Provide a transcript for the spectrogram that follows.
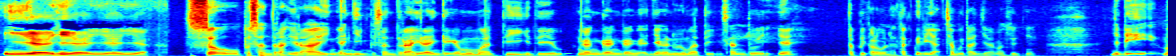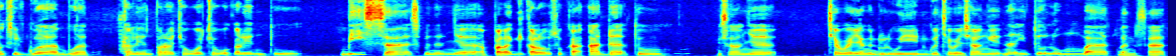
Iya iya iya iya. So pesan terakhir aing anjing pesan terakhir aing kayak kamu mati gitu ya. Enggak enggak enggak enggak jangan dulu mati santuy ya. Tapi kalau udah takdir ya cabut aja maksudnya. Jadi maksud gue buat kalian para cowok-cowok kalian tuh bisa sebenarnya. Apalagi kalau suka ada tuh misalnya cewek yang ngeduluin gue cewek sange. Nah itu lu embat bangsat.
